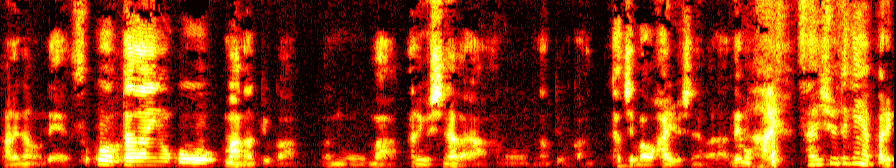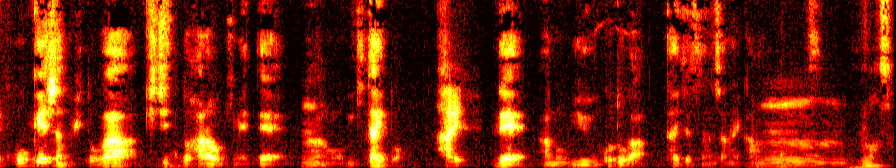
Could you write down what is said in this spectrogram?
あれなので、そこはお互いのこう、まあなんていうか、あの、まあ、あれをしながら、立場を配慮しながら、でも、はい。最終的にやっぱり後継者の人がきちっと腹を決めて、うんあの、行きたいと。はい。で、あの、いうことが大切なんじゃないかな。うーん。まあそ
